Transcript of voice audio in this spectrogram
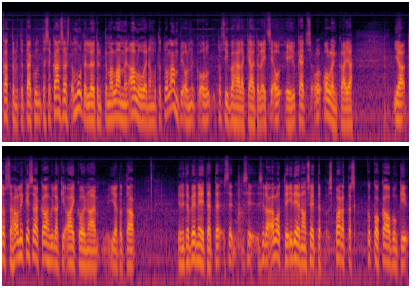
katsonut tätä, kun tässä kansalaiset on muuten löytänyt tämän lammen alueena, mutta tuo lampi on ollut tosi vähällä käytöllä. Itse ei ole käytössä ollenkaan. Ja, ja tuossahan oli kesäkahvilakin aikoinaan ja, tota, ja niitä veneitä. Että se, se, sillä aloitteen ideana on se, että sparattaisiin koko kaupunki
